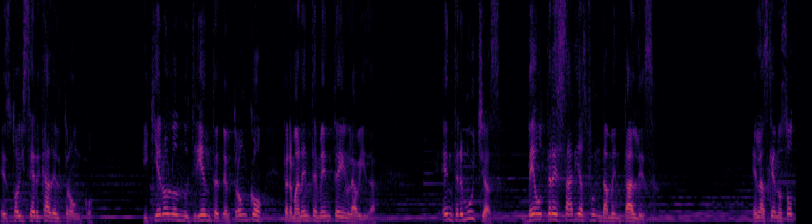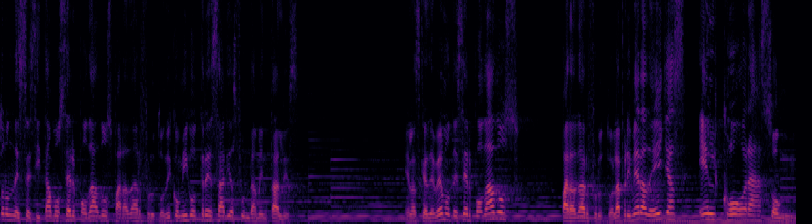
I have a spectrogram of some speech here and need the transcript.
Estoy cerca del tronco y quiero los nutrientes del tronco permanentemente en la vida. Entre muchas, veo tres áreas fundamentales en las que nosotros necesitamos ser podados para dar fruto. Di conmigo tres áreas fundamentales en las que debemos de ser podados para dar fruto. La primera de ellas, el corazón.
